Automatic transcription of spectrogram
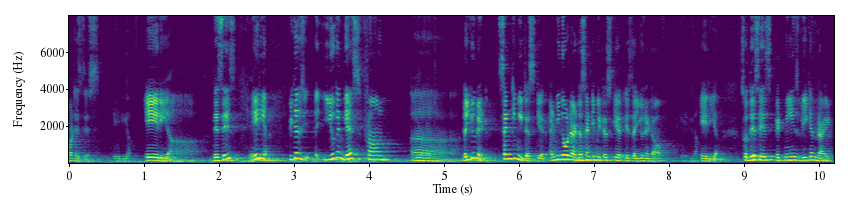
What is this? Area. area. This is area. Because you can guess from uh, the unit, centimeter square. And we know that the centimeter square is the unit of Area. So this is, it means we can write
